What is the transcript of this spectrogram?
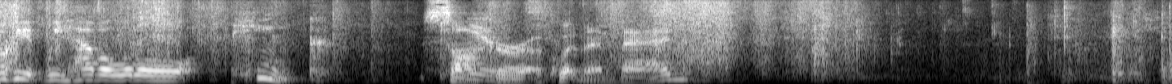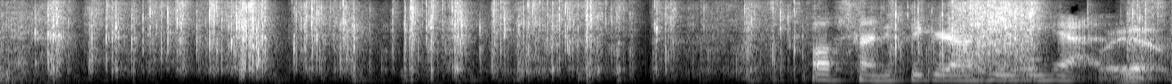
okay. We have a little pink soccer Cute. equipment bag. I was trying to figure out who we had. I am.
